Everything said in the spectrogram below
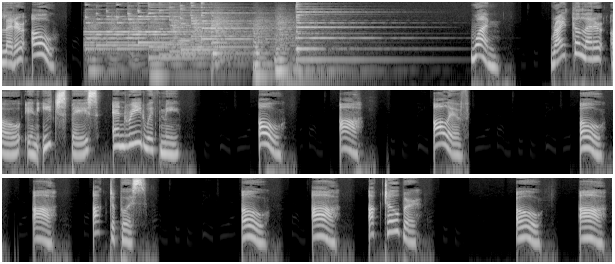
Letter O. One. Write the letter O in each space and read with me. O. Ah. Olive. O. Ah. Octopus. O. Ah. October. O. Ah.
